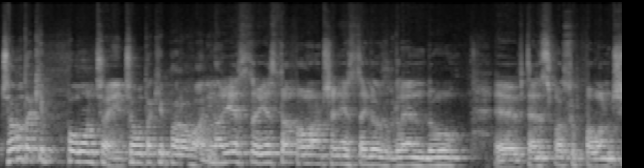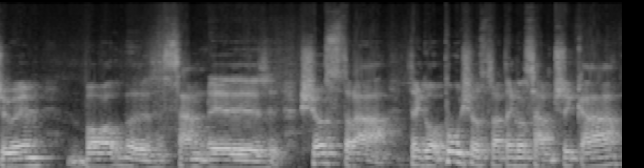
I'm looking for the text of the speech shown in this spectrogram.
Czemu takie połączenie, czemu takie parowanie? No jest to, jest to połączenie z tego względu, e, w ten sposób połączyłem, bo e, sam, siostra tego, półsiostra tego samczyka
